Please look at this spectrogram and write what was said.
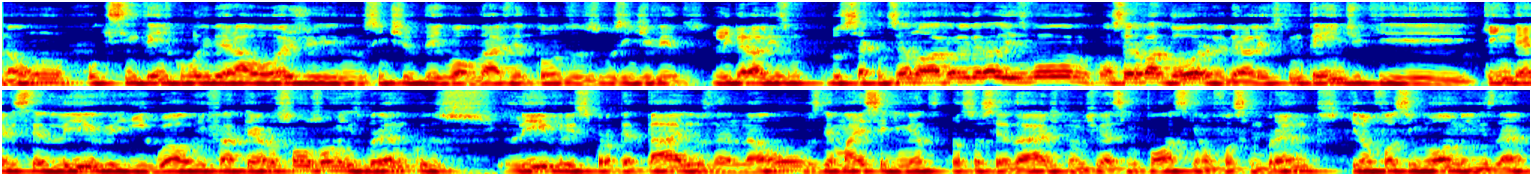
não o que se entende como liberal hoje no sentido da igualdade de todos os, os indivíduos. Liberalismo do século XIX é o liberalismo conservador, o liberalismo que entende que quem deve ser livre, igual e fraterno são os homens brancos livres, proprietários, né? não os demais segmentos da sociedade que não tivessem posse, que não fossem brancos, que não fossem homens, né?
